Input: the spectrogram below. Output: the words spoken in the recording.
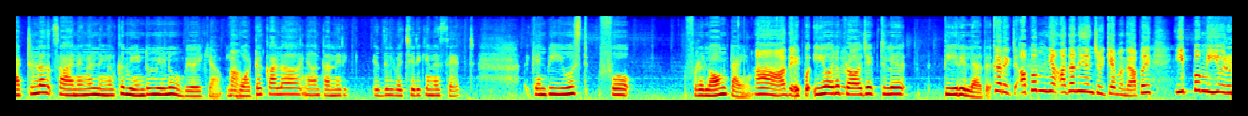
മറ്റുള്ള സാധനങ്ങൾ നിങ്ങൾക്ക് വീണ്ടും വീണ്ടും ഉപയോഗിക്കാം. ഈ വാട്ടർ കളർ ഞാൻ തന്നിരി ഇതിൽ വെച്ചിരിക്കുന്ന set can be used for for a long time ഇപ്പൊ ഈ ഒരു പ്രോജക്റ്റിൽ തീരില്ല അത്. കറക്റ്റ് അപ്പം അതാണ് ഞാൻ ചോദിക്കാൻ വന്നത്. അപ്പൊ ഇപ്പം ഈ ഒരു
